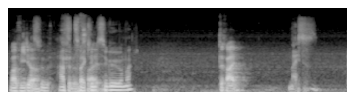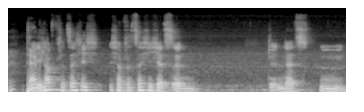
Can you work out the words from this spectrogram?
Mal wieder. hast du, hast du zwei Zeit. Klimmzüge gemacht? Drei. Nice. Tammy. ich habe tatsächlich, ich habe tatsächlich jetzt in den letzten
